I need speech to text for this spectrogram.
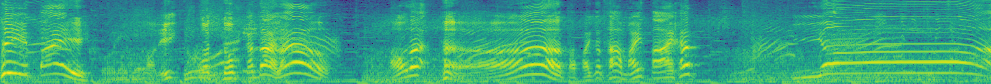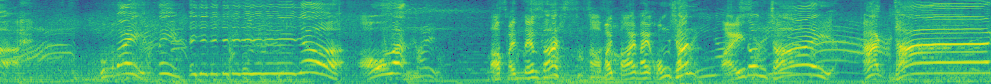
พี่ไปตอนนี้ก็จบกันได้แล้ว เอาละฮ่าต่อไปก็ท่าไม้ตายครับ ย่าพุ่งไปนี่เยอะๆๆๆๆๆเอาละเอาไปเต็มซะเอาไปตายใหม่ของฉันไปต้องใช้อักทัก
